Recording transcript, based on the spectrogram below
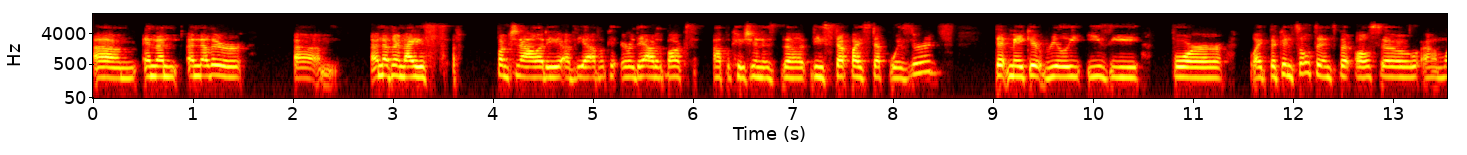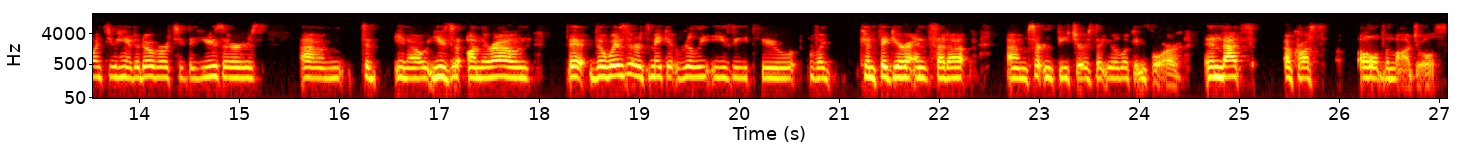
Um, and then another um, another nice functionality of the application or the out of the box application is the these step by step wizards that make it really easy for like the consultants, but also um, once you hand it over to the users um, to you know use it on their own, the the wizards make it really easy to like configure and set up um, certain features that you're looking for, and that's across all of the modules.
